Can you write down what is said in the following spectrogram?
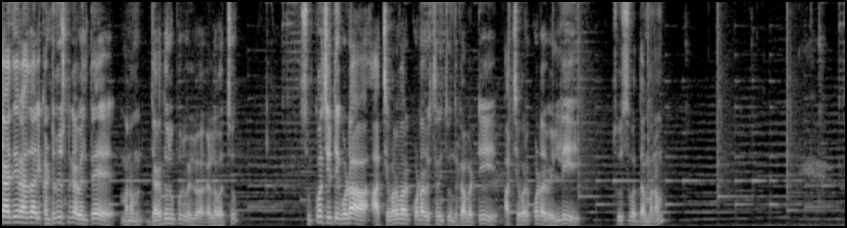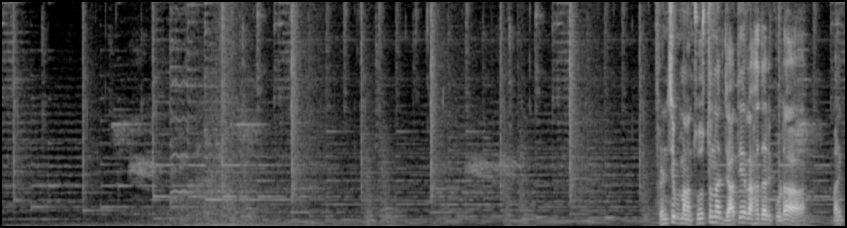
జాతీయ రహదారి కంటిన్యూషన్గా వెళ్తే మనం జగదూలుపూర్ వెళ్ళ వెళ్ళవచ్చు. సుక్వా సిటీ కూడా ఆ చివరి వరకు కూడా విస్తరించి ఉంది కాబట్టి ఆ చివరికి కూడా వెళ్ళి చూసి వద్దాం మనం. ఫ్రెండ్స్ ఇప్పుడు మనం చూస్తున్న జాతీయ రహదారి కూడా మనకి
